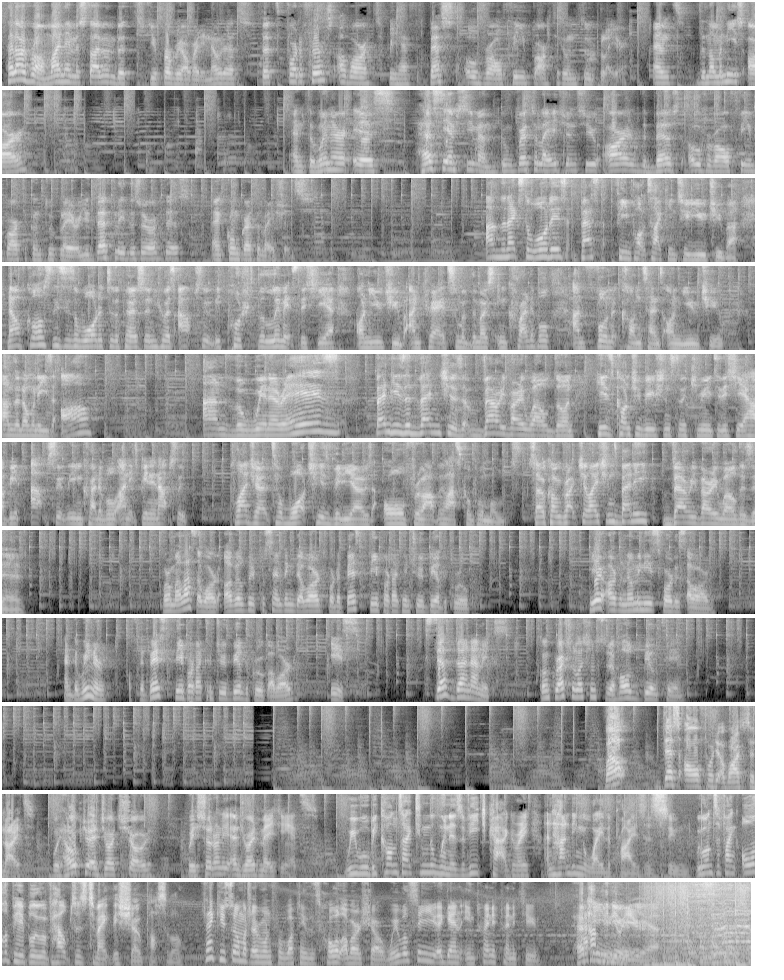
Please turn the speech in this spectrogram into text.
Hello everyone, my name is Simon, but you probably already know that. But for the first award, we have Best Overall Theme Park Tycoon 2 Player. And the nominees are... And the winner is Has MC Man. Congratulations, you are the best overall Theme Park Tycoon 2 player. You definitely deserve this. and congratulations. And the next award is Best Theme Park Tycoon 2 YouTuber. Now, of course, this is awarded to the person who has absolutely pushed the limits this year on YouTube and created some of the most incredible and fun content on YouTube. And the nominees are... And the winner is... Benji's Adventures, very, very well done. His contributions to the community this year have been absolutely incredible and it's been an absolute pleasure to watch his videos all throughout the last couple months. So congratulations Benny, very very well deserved. For my last award, I will be presenting the award for the best Theme Park Tycoon 2 build group. Here are the nominees for this award. And the winner of the best Theme Park Tycoon 2 build group award is Stealth Dynamics. Congratulations to the whole build team. Well, that's all for the awards tonight. We hope you enjoyed the show. We certainly enjoyed making it. We will be contacting the winners of each category and handing away the prizes soon. We want to thank all the people who have helped us to make this show possible. Thank you so much everyone for watching this whole award show. We will see you again in 2022. Happy, Happy New Year.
